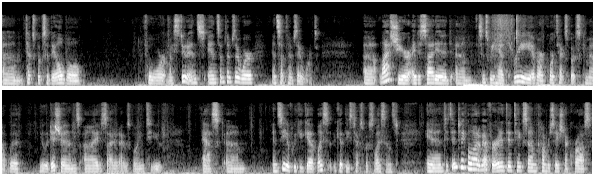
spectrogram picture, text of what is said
um, textbooks available for my students, and sometimes there were, and sometimes there weren't. Uh, last year, I decided, um, since we had three of our core textbooks come out with new editions, I decided I was going to ask um, and see if we could get license, get these textbooks licensed. And it didn't take a lot of effort. It did take some conversation across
